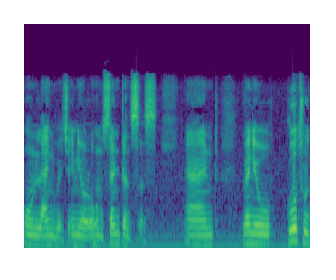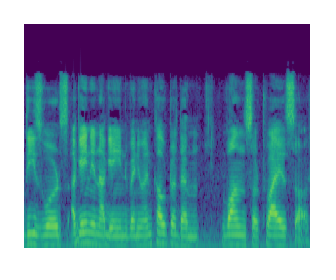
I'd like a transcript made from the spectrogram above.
own language in your own sentences. And when you go through these words again and again when you encounter them once or twice or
